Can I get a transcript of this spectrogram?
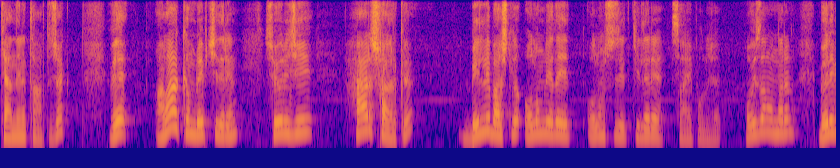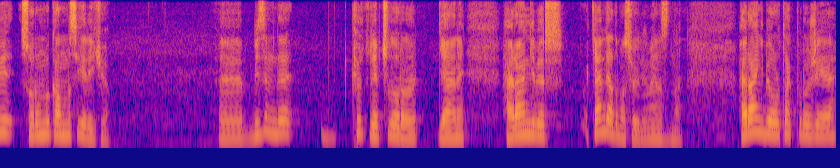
Kendini tartacak. Ve ana akım rapçilerin söyleyeceği her şarkı belli başlı olumlu ya da olumsuz etkilere sahip olacak. O yüzden onların böyle bir sorumluluk alması gerekiyor. Ee, bizim de Kürt rapçiler olarak yani herhangi bir kendi adıma söylüyorum en azından. Herhangi bir ortak projeye,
